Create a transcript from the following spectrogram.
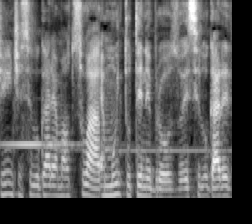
Gente, esse lugar é amaldiçoado, é muito tenebroso. Esse lugar ele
